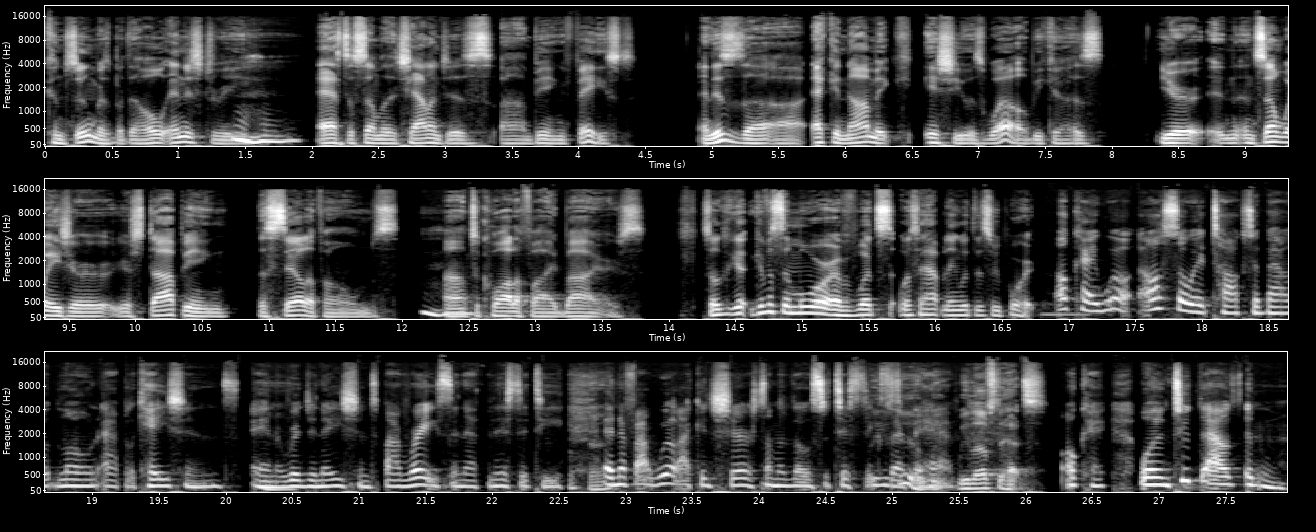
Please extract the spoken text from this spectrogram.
consumers, but the whole industry, mm-hmm. as to some of the challenges um, being faced. And this is a, a, economic issue as well because you're in, in, some ways you're you're stopping the sale of homes mm-hmm. um, to qualified buyers. So give us some more of what's what's happening with this report. Okay, well, also it talks about loan applications and mm-hmm. originations by race and ethnicity. Okay. And if I will, I can share some of those statistics Please that do. they have. We, we love stats. Okay. Well, in 2000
